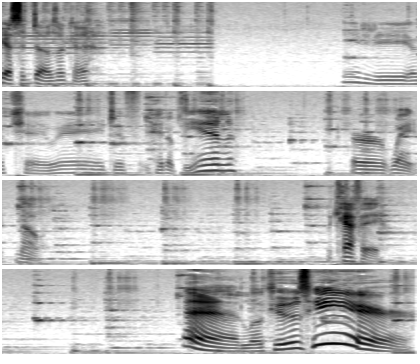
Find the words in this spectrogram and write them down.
yes, it does. Okay. Okay, we need to hit up the inn. Or, wait, no. The cafe. And look who's here!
